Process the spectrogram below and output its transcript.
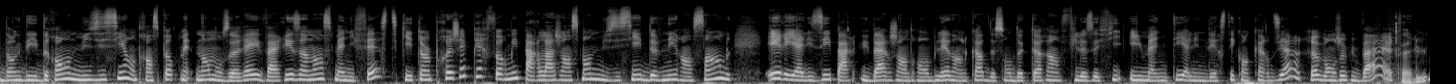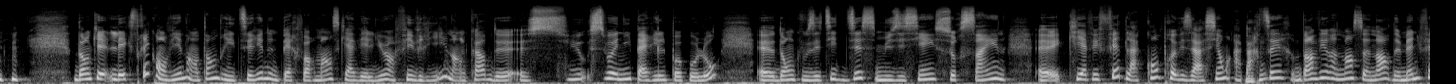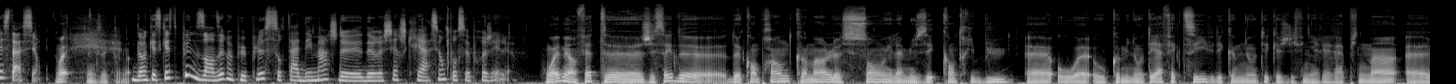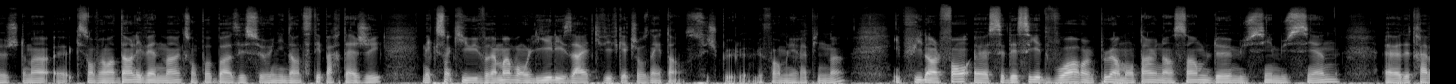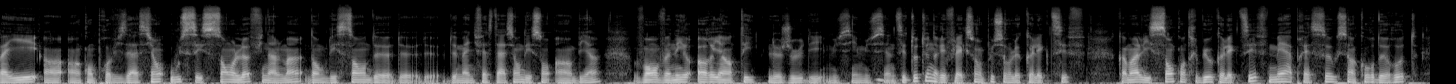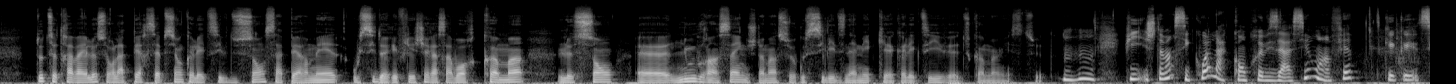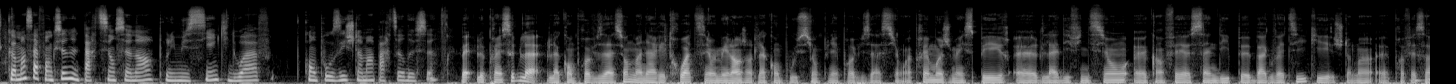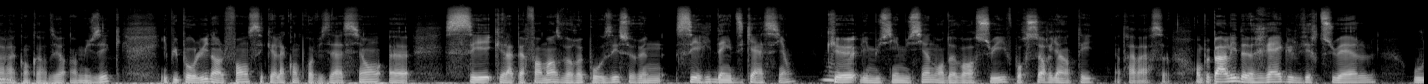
Donc, des drones musiciens, on transporte maintenant nos oreilles vers Résonance Manifeste, qui est un projet performé par l'agencement de musiciens Devenir Ensemble et réalisé par Hubert Gendron-Blais dans le cadre de son doctorat en philosophie et humanité à l'Université Concordia. Rebonjour Hubert. Salut. Donc, l'extrait qu'on vient d'entendre est tiré d'une performance qui avait lieu en février dans le cadre de euh, Su Suoni Paril Popolo. Euh, donc, vous étiez dix musiciens sur scène euh, qui avaient fait de la comprovisation à partir mm -hmm. d'environnements sonores de manifestations. Oui, exactement. Donc, est-ce que tu peux nous en dire un peu plus sur ta démarche de, de recherche-création pour ce projet-là? Oui, mais en fait, euh, j'essaie de, de, comprendre comment le son et la musique contribuent euh, aux, aux, communautés affectives, des communautés que je définirai rapidement, euh, justement, qui sont vraiment dans l'événement, qui ne sont pas basées sur une identité partagée, mais qui, sont, qui vraiment vont lier les êtres qui vivent quelque chose d'intense, si je peux le, le, formuler rapidement. Et puis, dans le fond, c'est d'essayer de voir un peu en montant un ensemble de musiciens, musiciennes, euh, de travailler en, en comprovisation où ces sons-là, finalement, donc des sons de, de, de, manifestation, des sons ambiants, vont venir orienter le jeu des musiciens et musiciennes. C'est toute une réflexion un peu sur le collectif, comment les sons contribuent au collectif, mais après ça aussi en cours de route, tout ce travail-là sur la perception collective du son, ça permet aussi de réfléchir à savoir comment le son euh, nous renseigne justement sur aussi les dynamiques collectives euh, du commun et ainsi de suite. Mm -hmm. Puis justement, c'est quoi la comprovisation en fait? Comment ça fonctionne une partition sonore pour les musiciens qui doivent composer justement à partir de ça? Bien, le principe de la, la, comprovisation de manière étroite, c'est un mélange entre la composition et l'improvisation. Après, moi, je m'inspire euh, de la définition euh, qu'en fait Sandeep Bhagwati, qui est justement euh, professeur mm -hmm. à Concordia en musique. Et puis pour lui, dans le fond, c'est que la comprovisation, c'est que la performance va reposer sur une série d'indications que les musiciens et musiciennes vont devoir suivre pour s'orienter à travers ça. On peut parler de règles virtuelles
